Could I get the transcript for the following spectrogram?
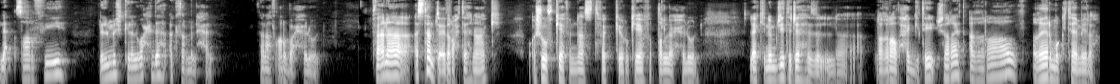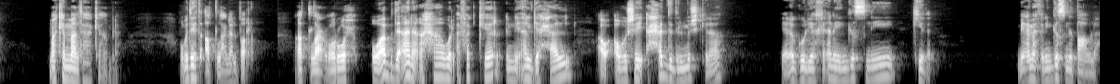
لا صار فيه للمشكلة الواحدة أكثر من حل. ثلاث أربع حلول. فأنا أستمتع إذا رحت هناك وأشوف كيف الناس تفكر وكيف تطلع حلول. لكن يوم جيت أجهز ال- الأغراض حقتي شريت أغراض غير مكتملة. ما كملتها كاملة. وبديت أطلع للبر. أطلع وأروح وأبدأ أنا أحاول أفكر إني ألقى حل أو أول شيء أحدد المشكلة. يعني أقول يا أخي أنا ينقصني كذا. يعني مثلا ينقصني طاولة.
